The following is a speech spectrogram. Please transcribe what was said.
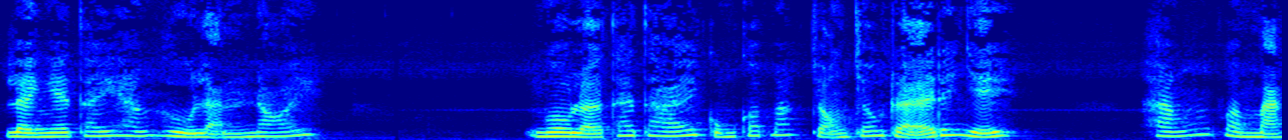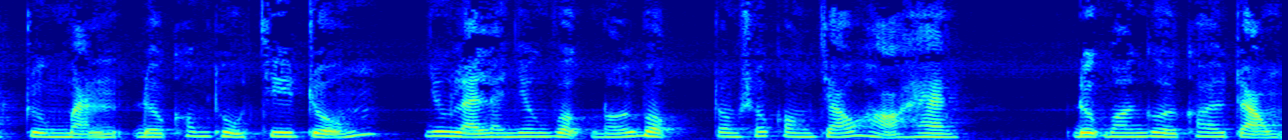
Lại nghe thấy hắn hừ lạnh nói. Ngô Lão thái thái cũng có mắt chọn cháu rể đấy nhỉ? Hắn và Mạc Trường Mạnh đều không thuộc chi trưởng, nhưng lại là nhân vật nổi bật trong số con cháu họ hàng, được mọi người coi trọng.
